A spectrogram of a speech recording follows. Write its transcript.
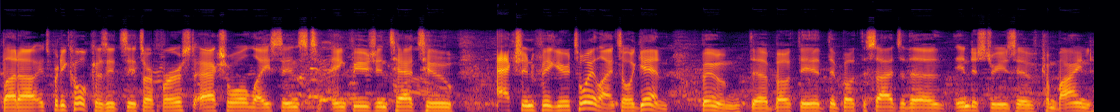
But uh, it's pretty cool because it's it's our first actual licensed Ink Fusion tattoo action figure toy line. So again, boom, the both the, the both the sides of the industries have combined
